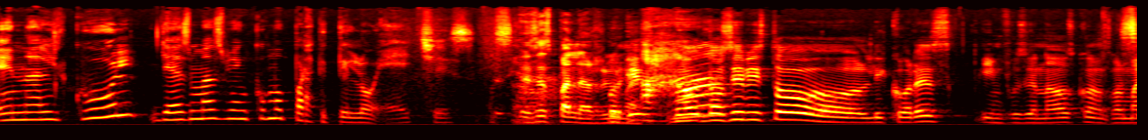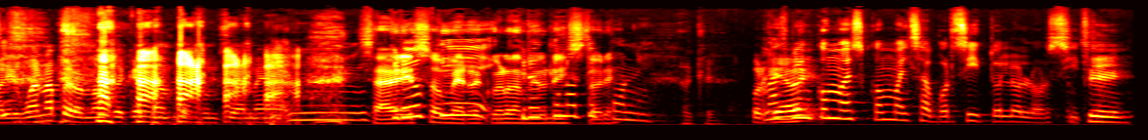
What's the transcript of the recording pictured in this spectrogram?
En alcohol ya es más bien como para que te lo eches. o sea, Esa es para riumas. Ajá. no, no sí he visto licores infusionados con, con marihuana, pero no sé qué tanto funcione. mm, ¿Sabes? creo Eso me recuerda a mí una no historia. Te pone. Ok. Porque más bien ve- como es como el saborcito, el olorcito. Sí, eh,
